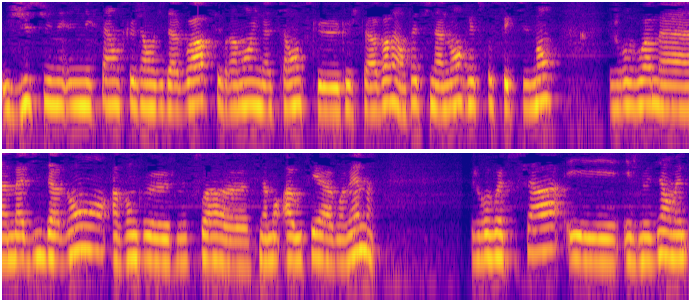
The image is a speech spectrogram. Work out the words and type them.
juste une, une expérience que j'ai envie d'avoir, c'est vraiment une attirance que, que je peux avoir et en fait finalement rétrospectivement, je revois ma, ma vie d'avant, avant que je me sois euh, finalement outée à moi-même je revois tout ça et, je me dis en même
